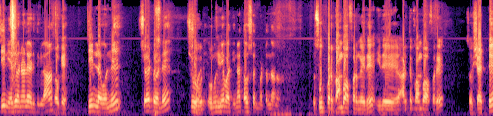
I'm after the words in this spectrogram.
ஜீன் எது வேணாலும் எடுத்துக்கலாம். ஓகே ஜீன்ல ஒன்னு ஷர்ட் ஒன்னு ஷூ. மூணுமே பாத்தீங்கன்னா தௌசண்ட் மட்டும் தானே சூப்பர் காம்போ ஆஃபருங்க இது. இது அடுத்த combo offer so shirt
